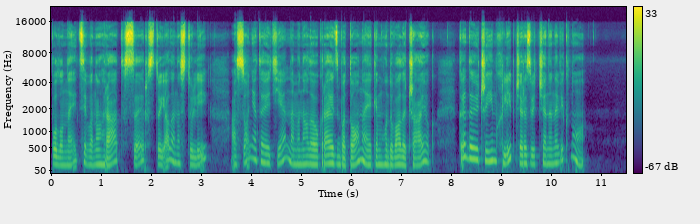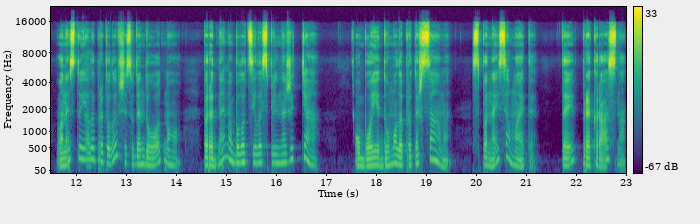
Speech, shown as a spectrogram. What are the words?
полуниці, виноград, сир стояли на столі, а Соня та Етьєн наминали окраєць батона, яким годували чайок, кидаючи їм хліб через відчинене вікно. Вони стояли, притулившись один до одного, перед ними було ціле спільне життя. Обоє думали про те ж саме спинися, мити, ти прекрасна.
